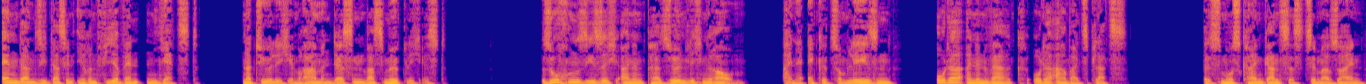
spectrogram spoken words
Ändern Sie das in Ihren vier Wänden jetzt, natürlich im Rahmen dessen, was möglich ist. Suchen Sie sich einen persönlichen Raum, eine Ecke zum Lesen oder einen Werk- oder Arbeitsplatz. Es muss kein ganzes Zimmer sein,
